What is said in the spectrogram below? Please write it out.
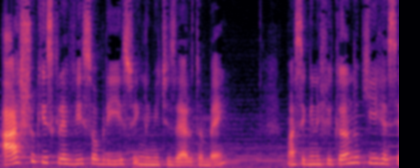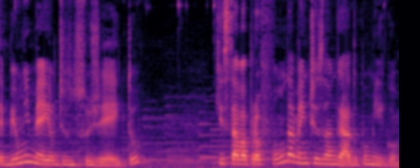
acho que escrevi sobre isso em limite zero também, mas significando que recebi um e-mail de um sujeito que estava profundamente zangado comigo.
